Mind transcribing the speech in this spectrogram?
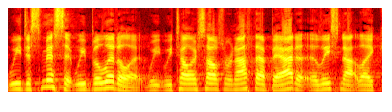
we dismiss it, we belittle it. We, we tell ourselves we're not that bad, at least not like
